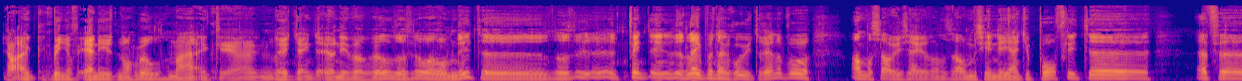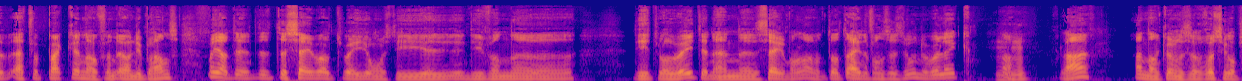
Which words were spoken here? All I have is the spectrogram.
Ja, ik, ik weet niet of Ernie het nog wil, maar ik... eh, Ik denk dat Ernie wel wil, dus waarom niet? Eh, dat, ik vind, het lijkt me daar een goede trainer voor. Anders zou je zeggen, dan zou misschien een Jantje Poorvliet eh, even, even pakken, of een Ernie Brands. Maar ja, er zijn wel twee jongens die, eh, die, van, eh, die het wel weten en zeggen van, nou, tot het einde van het seizoen wil ik. Ja. mhm. Klaar. En dan kunnen ze rustig op,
